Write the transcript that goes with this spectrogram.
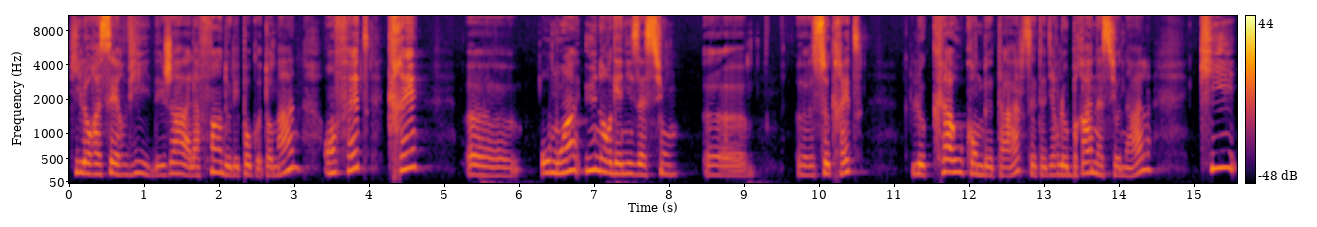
qui leur a servi déjà à la fin de l'époque ottomane, en fait, créent euh, au moins une organisation euh, secrète, le Krau Kombetar, c'est-à-dire le bras national, qui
